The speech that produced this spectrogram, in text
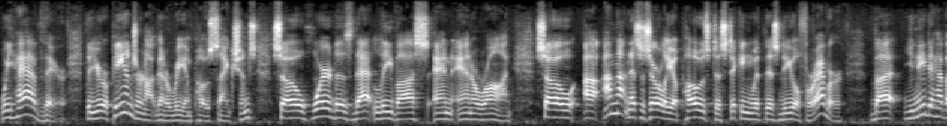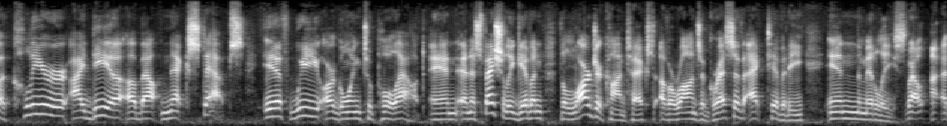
we have there? The Europeans are not going to reimpose sanctions. So where does that leave us and, and Iran? So uh, I'm not necessarily opposed to sticking with this deal forever but you need to have a clear idea about next steps if we are going to pull out, and, and especially given the larger context of Iran's aggressive activity in the Middle East. Well, uh,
